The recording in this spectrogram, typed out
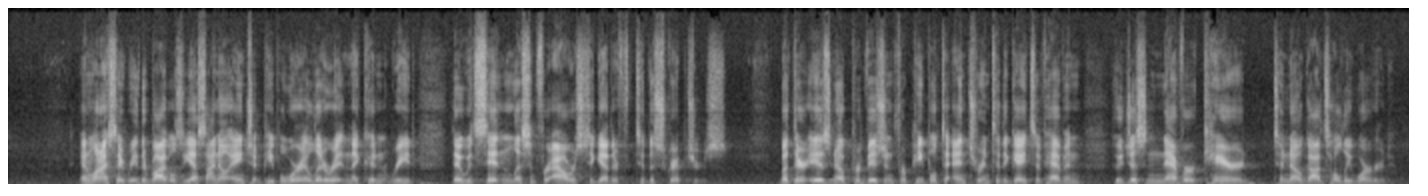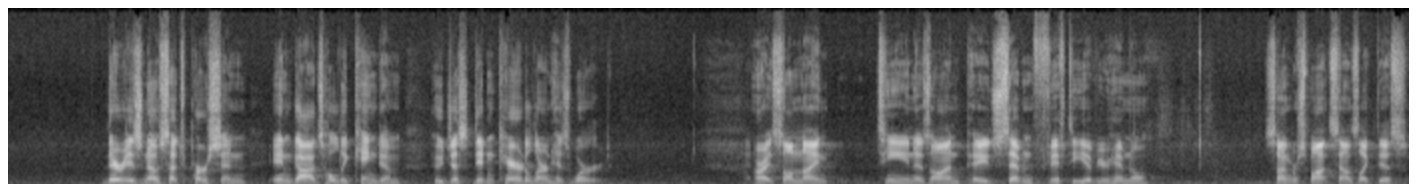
And when I say read their Bibles, yes, I know ancient people were illiterate and they couldn't read. They would sit and listen for hours together to the scriptures. But there is no provision for people to enter into the gates of heaven who just never cared to know God's holy word. There is no such person in God's holy kingdom who just didn't care to learn his word. All right, Psalm 19 is on page 750 of your hymnal. Song response sounds like this.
